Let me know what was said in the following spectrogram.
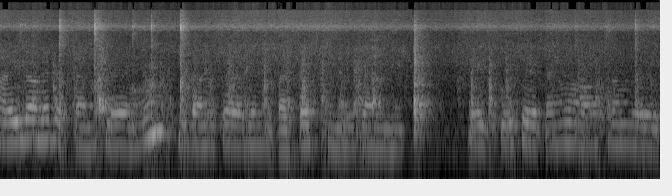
హైలోనే పెట్టాను ఫ్లేమ్ ఇదంతా దీన్ని పట్టేస్తుంది దాన్ని. ఎక్కువసేపు ఏమో అవసరం లేదు.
